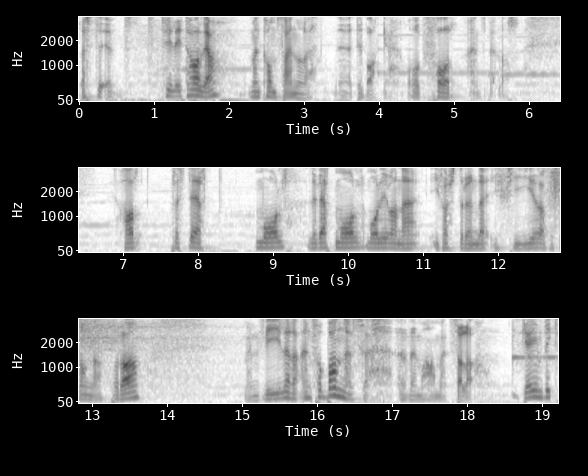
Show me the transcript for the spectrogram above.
reiste eh, til Italia, men kom senere eh, tilbake. Og for en spiller. Har prestert mål, levert mål, målgivende, i første runde i fire sesonger på rad. Men hviler det en forbannelse over Mohammed Salah. Gameweek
